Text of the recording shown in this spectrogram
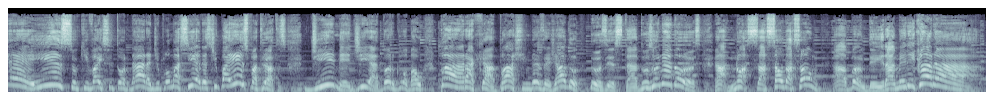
É isso que vai se tornar a diplomacia deste país, patriotas! De mediador global para capacho indesejado dos Estados Unidos! A nossa saudação à bandeira americana!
